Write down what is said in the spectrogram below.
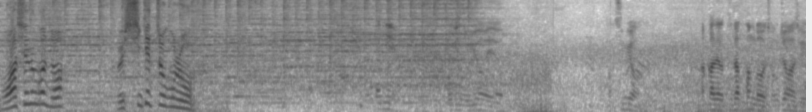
뭐 하시는 거죠? 왜 시계 쪽으로 형사님, 거긴 위험해요. 박순경, 아까 내가 대답한 거 정정하지.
